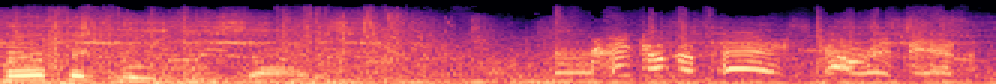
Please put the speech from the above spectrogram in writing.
perfectly, he says. Pick up the pace, Calrissian!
